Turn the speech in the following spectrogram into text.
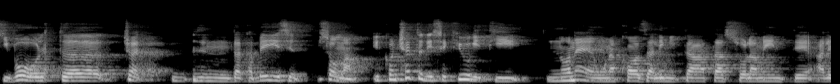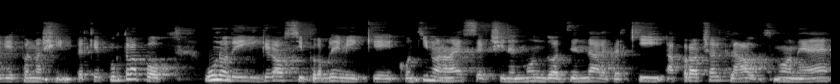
Key Vault, cioè mm, database, insomma il concetto di security non è una cosa limitata solamente alle virtual machine, perché purtroppo uno dei grossi problemi che continuano a esserci nel mondo aziendale per chi approccia al cloud, Simone, è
